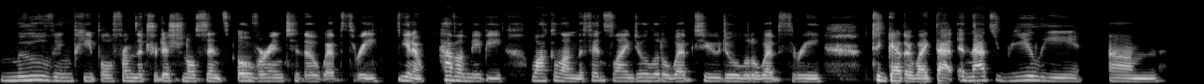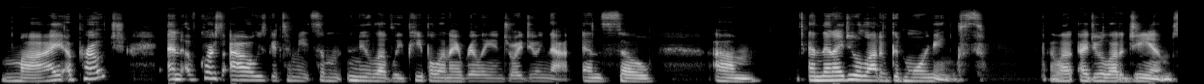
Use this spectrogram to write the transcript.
moving people from the traditional sense over into the Web3. You know, have them maybe walk along the fence line, do a little Web2, do a little Web3 together like that. And that's really um, my approach. And of course, I always get to meet some new lovely people, and I really enjoy doing that. And so, um, and then I do a lot of good mornings. I, do a lot of GMs,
